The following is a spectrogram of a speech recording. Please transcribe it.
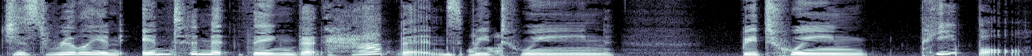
just really an intimate thing that happens between between people.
